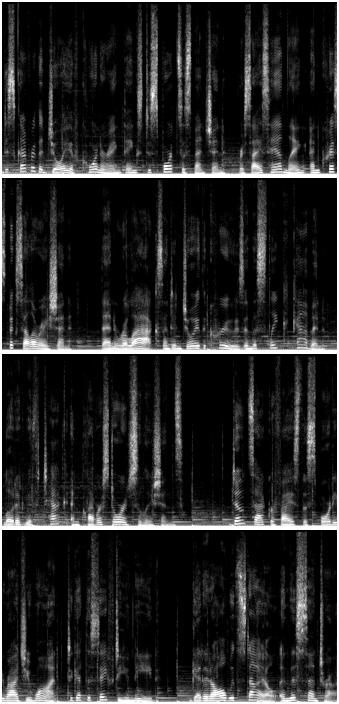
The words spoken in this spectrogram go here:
Discover the joy of cornering thanks to sport suspension, precise handling, and crisp acceleration. Then relax and enjoy the cruise in the sleek cabin loaded with tech and clever storage solutions. Don't sacrifice the sporty ride you want to get the safety you need. Get it all with style in this Sentra.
